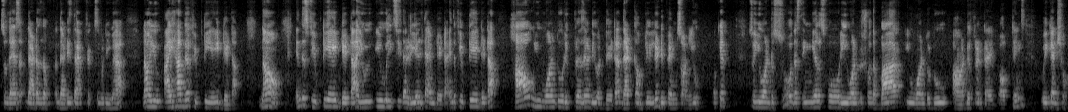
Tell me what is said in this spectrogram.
So there's that is the that is the flexibility you have. Now you i have the 58 data. Now in this 58 data you you will see the real-time data. In the 58 data how you want to represent your data that completely depends on you okay so you want to show the single score you want to show the bar you want to do uh, different type of things we can show.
